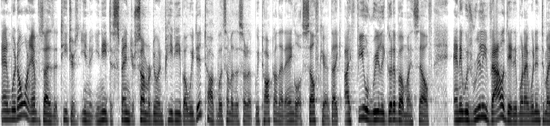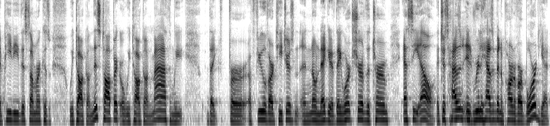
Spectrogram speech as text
and we don't want to emphasize that teachers, you know, you need to spend your summer doing PD, but we did talk about some of the sort of we talked on that angle of self care. Like I feel really good about myself, and it was really validated when I went into my PD this summer because we talked on this topic or we talked on math, and we like for a few of our teachers and, and no negative. They weren't sure of the term SEL it just hasn't it really hasn't been a part of our board yet.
